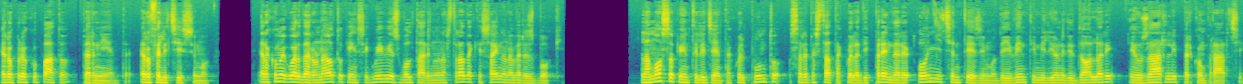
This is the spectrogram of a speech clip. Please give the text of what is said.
Ero preoccupato? Per niente. Ero felicissimo. Era come guardare un'auto che inseguivi svoltare in una strada che sai non avere sbocchi. La mossa più intelligente a quel punto sarebbe stata quella di prendere ogni centesimo dei 20 milioni di dollari e usarli per comprarci.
